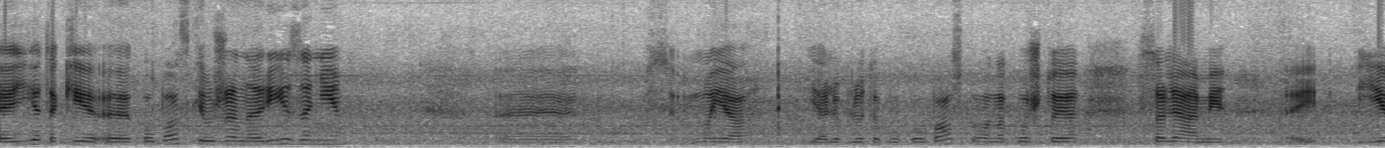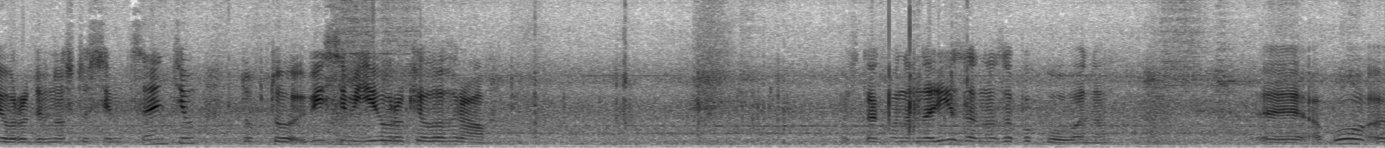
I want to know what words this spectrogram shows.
Є такі е, ковбаски вже нарізані. Е, Моя, я люблю таку ковбаску, вона коштує салямі е, євро 97 центів, тобто 8 євро кілограм. Ось так вона нарізана, запакована. Е, Або е,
